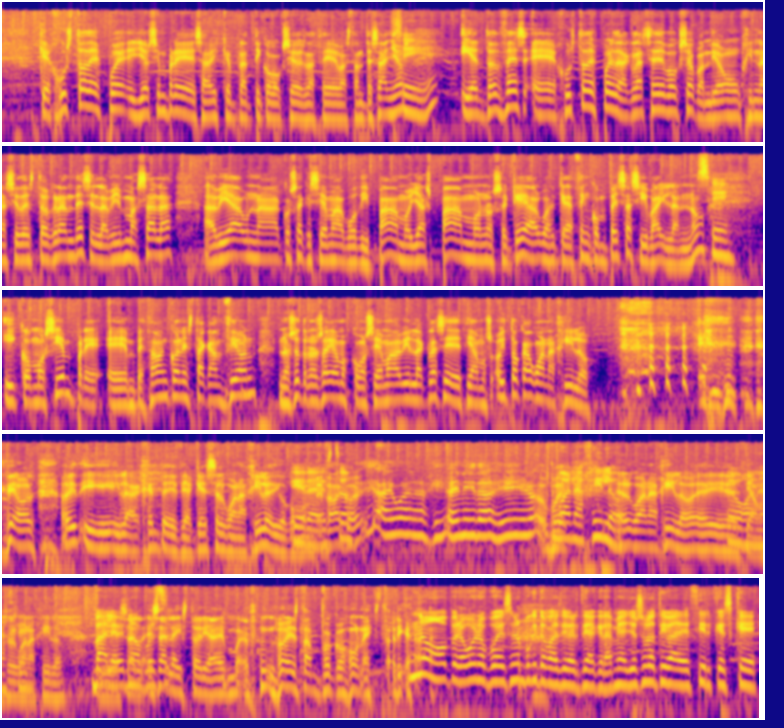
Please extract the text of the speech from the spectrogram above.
que justo después, yo siempre sabéis que practico boxeo desde hace bastantes años. Sí. Y entonces, eh, justo después de la clase de boxeo, cuando iba a un gimnasio de estos grandes, en la misma sala había una cosa que se llama body pump o jazz pump o no sé qué, algo que hacen con pesas y bailan, ¿no? Sí. Y como siempre eh, empezaban con esta canción, nosotros no sabíamos cómo se llamaba bien la clase y decíamos, hoy toca Guanajilo. Y, y la gente decía, ¿qué es el Guanajilo? Y digo, como ¿Qué era empezaban esto? con, "I need a hero". Pues, Guanajilo. El Guanajilo, eh, El El Guanajilo. Vale, esa, no, es- pues- esa es la historia, eh, no es tampoco una historia. No, pero bueno, puede ser un poquito más divertida que la mía. Yo solo te iba a decir que es que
